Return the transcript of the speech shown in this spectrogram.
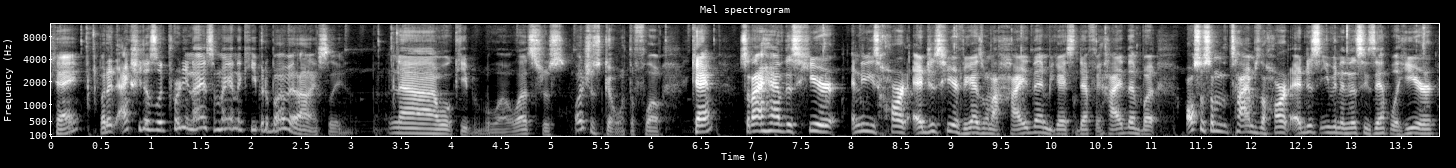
Okay, but it actually does look pretty nice. I'm not gonna keep it above it, honestly. Nah, we'll keep it below. Let's just let's just go with the flow. Okay, so now I have this here. Any of these hard edges here, if you guys want to hide them, you guys can definitely hide them. But also some of the times the hard edges, even in this example here,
